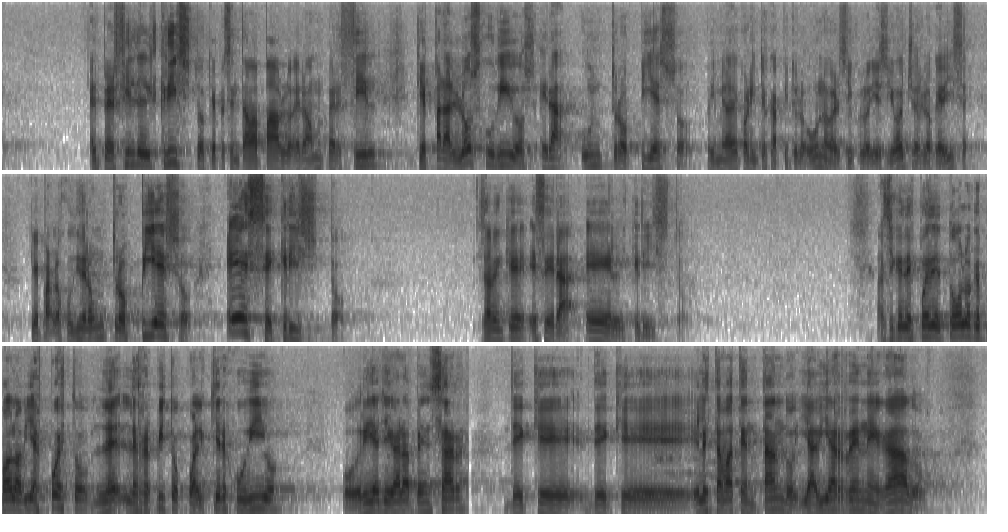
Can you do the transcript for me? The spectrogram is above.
El perfil del Cristo que presentaba Pablo era un perfil que para los judíos era un tropiezo. Primera de Corintios capítulo 1, versículo 18 es lo que dice que para los judíos era un tropiezo, ese Cristo. ¿Saben qué? Ese era el Cristo. Así que después de todo lo que Pablo había expuesto, les repito, cualquier judío podría llegar a pensar de que, de que él estaba tentando y había renegado,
